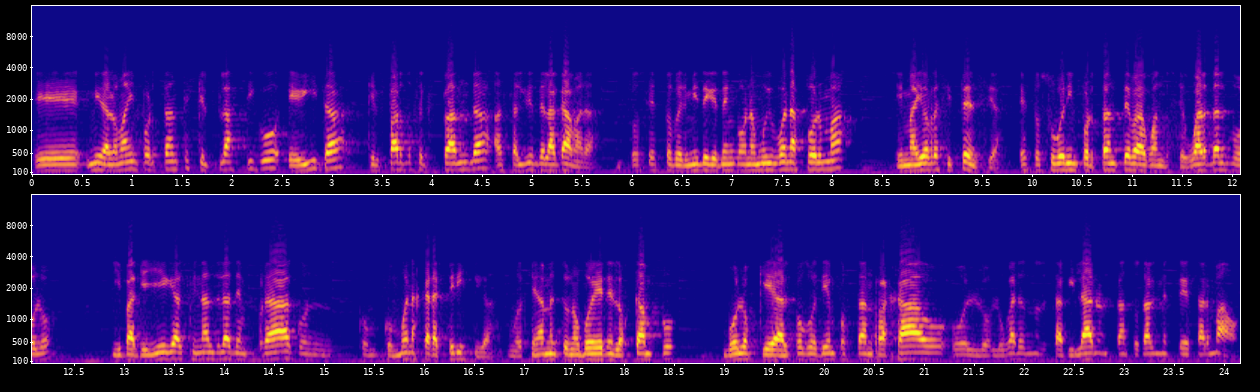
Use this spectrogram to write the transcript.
Eh, mira, lo más importante es que el plástico evita que el fardo se expanda al salir de la cámara. Entonces esto permite que tenga una muy buena forma y mayor resistencia. Esto es súper importante para cuando se guarda el bolo y para que llegue al final de la temporada con, con, buenas características. Como generalmente uno puede ver en los campos bolos que al poco tiempo están rajados o los lugares donde se apilaron están totalmente desarmados.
